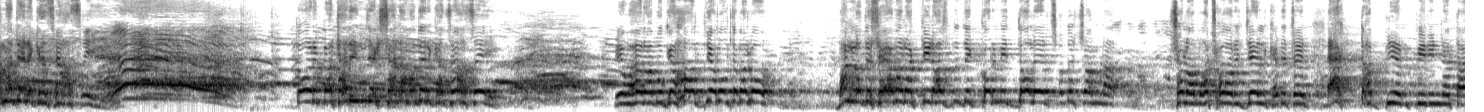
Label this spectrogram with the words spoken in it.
আমাদের কাছে আছে। তোর ব্যথার ইঞ্জেকশন আমাদের কাছে আছে। বুকে হাত দিয়ে বলতে পারব, বাংলাদেশে এমন একটি রাজনৈতিক কর্মী দলের সদস্য আমরা। ষোলো বছর জেল খেটেছেন, একটা বিএনপির নেতা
